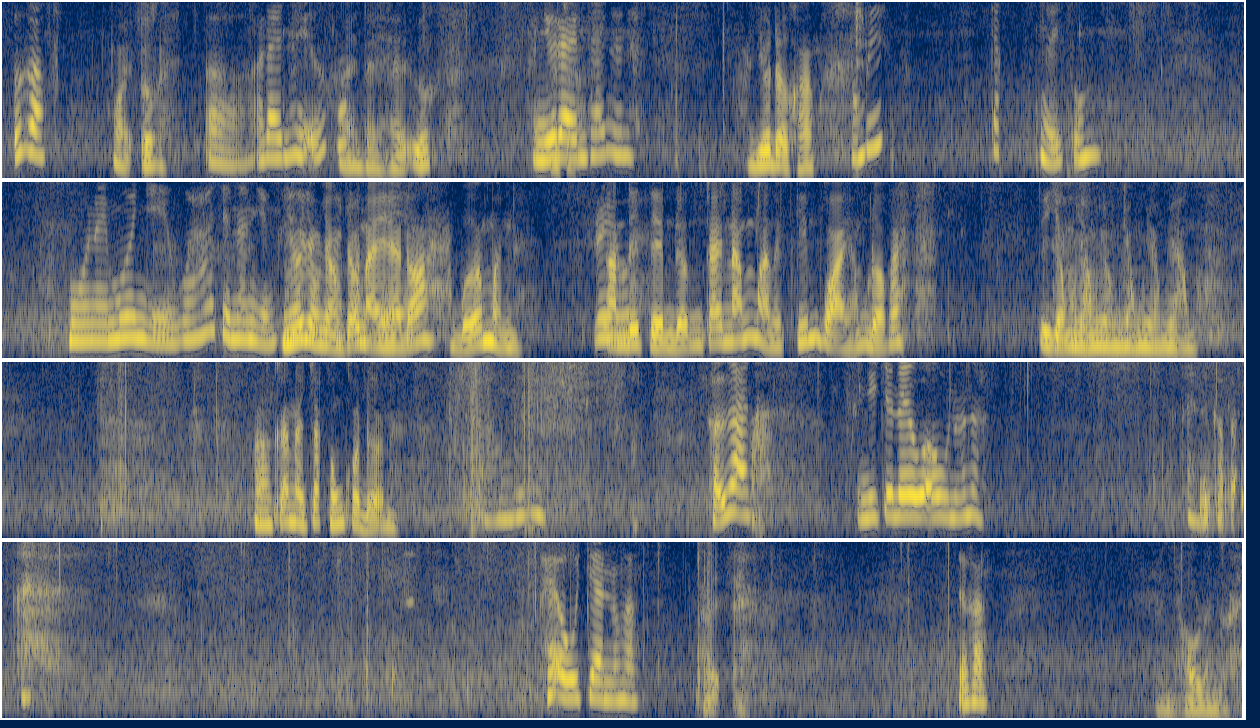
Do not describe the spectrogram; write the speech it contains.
Ướt không? rồi ướt rồi Ờ, ở đây nó hay ướt lắm. Đây đây hay ướt Hình như đây em thấy nữa nè. dưới được không? Không biết. Chắc nghĩ cũng Mùa này mưa nhiều quá cho nên những cái nhớ vòng vòng chỗ này hồi đó. Bữa mình riêu anh đi tìm được cái nấm mà kiếm hoài không được á. Đi vòng vòng vòng vòng vòng vòng. À, cái này chắc cũng còn được nè. Thử anh Hình như trên đây u nữa nè. Được các bạn. Thấy u trên luôn không? thấy. Được không? Để nhổ lên coi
